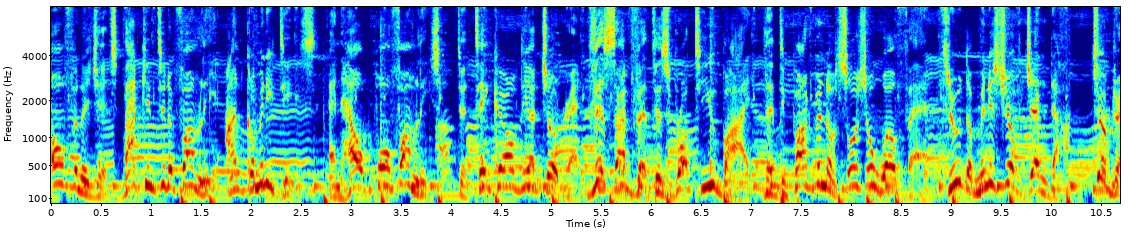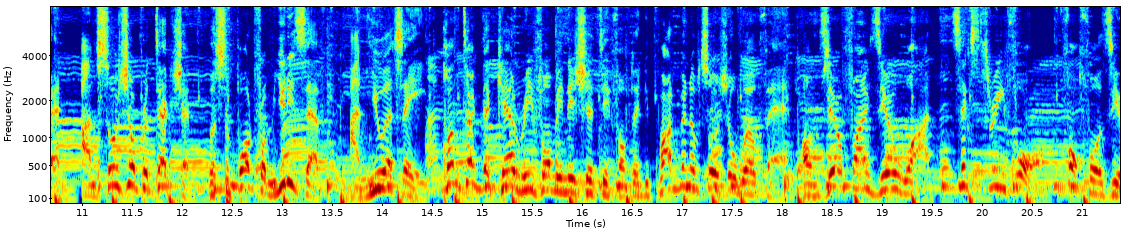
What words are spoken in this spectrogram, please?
orphanages back into the family and communities and help poor families to take care of their children. This advert is brought to you by the Department of Social Welfare through the Ministry of Gender, Children and Social Protection with support from UNICEF and USAID. Contact the Care Reform Initiative of the Department of Social Welfare on 0501 634 440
